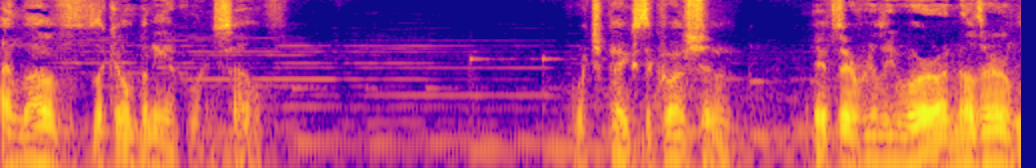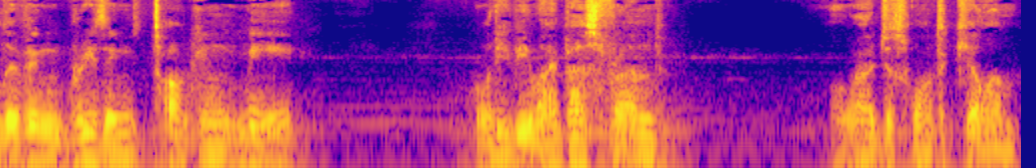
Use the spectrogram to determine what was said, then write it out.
I love the company of myself. Which begs the question, if there really were another living, breathing, talking me, would he be my best friend? Or would I just want to kill him?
